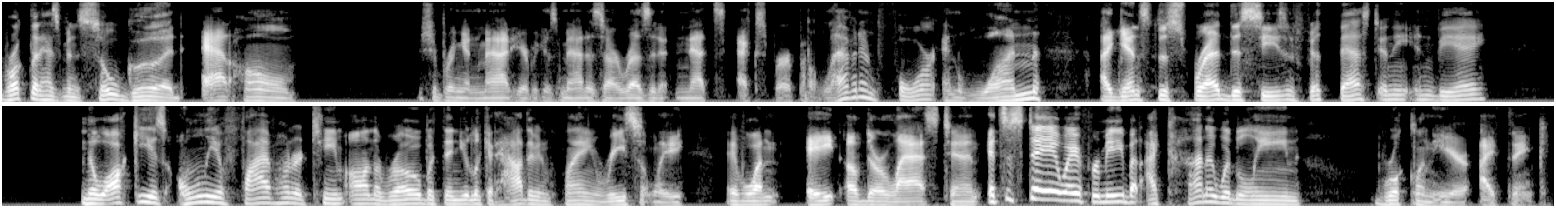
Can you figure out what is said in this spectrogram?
Brooklyn has been so good at home. We should bring in Matt here because Matt is our resident Nets expert. But 11 and 4 and 1 against the spread this season, fifth best in the NBA. Milwaukee is only a 500 team on the road, but then you look at how they've been playing recently. They've won eight of their last 10. It's a stay away for me, but I kind of would lean Brooklyn here, I think.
